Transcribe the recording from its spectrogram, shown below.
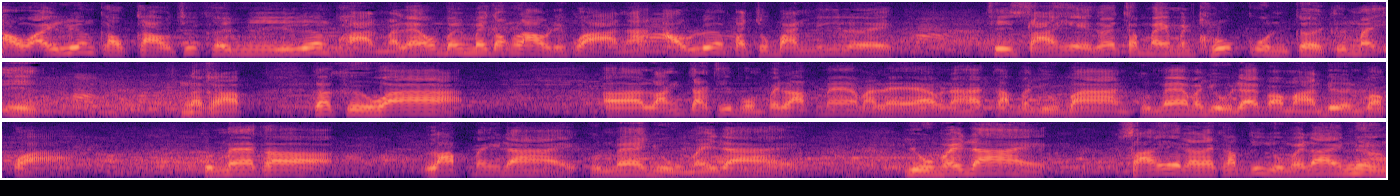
เอาไอ้เรื่องเก่าๆที่เคยมีเรื่องผ่านมาแล้วไม่ไม่ต้องเล่าดีกว่านะ เอาเรื่องปัจจุบันนี้เลยค่ะที่สาเหตุว่าทำไมมันคลุกกลุ่นเกิดขึ้นมาอีกค่ะนะครับ ก็คือว่าเอ่อหลังจากที่ผมไปรับแม่มาแล้วนะฮะกลับมาอยู่บ้าน คุณแม่มาอยู่ได้ประมาณเดือนกว่าๆคุณแม่ก็รับไม่ได้ คุณแม่อยู่ไม่ได้ อยู่ไม่ได้ สาเหตุอะไรครับที่อยู่ไม่ได้หนึ่ง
